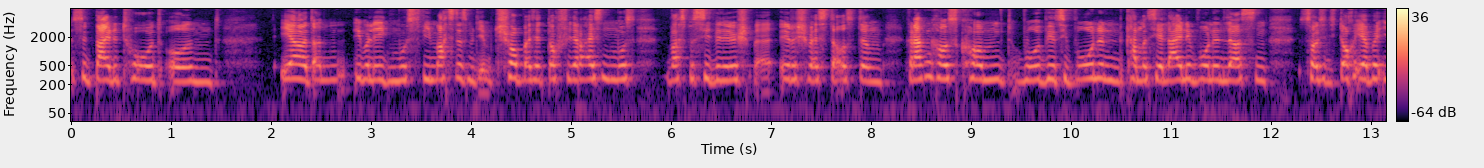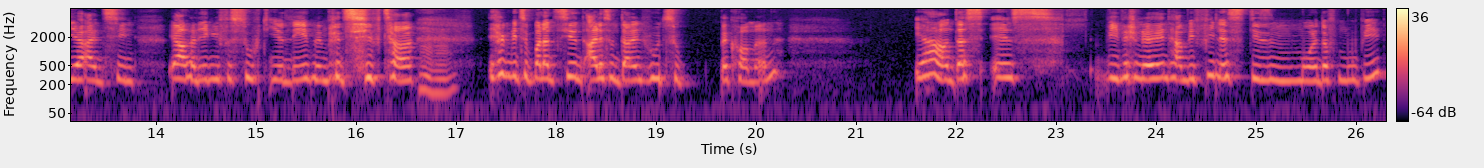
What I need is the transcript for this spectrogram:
sind beide tot und ja, dann überlegen muss, wie macht sie das mit ihrem Job, weil sie doch viel reisen muss, was passiert, wenn ihre, ihre Schwester aus dem Krankenhaus kommt, wo wird sie wohnen, kann man sie alleine wohnen lassen, soll sie doch eher bei ihr einziehen, ja, und dann irgendwie versucht, ihr Leben im Prinzip da mhm. irgendwie zu balancieren und alles unter einen Hut zu bekommen. Ja, und das ist wie wir schon erwähnt haben, wie viel ist diesen Monat of Movie.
